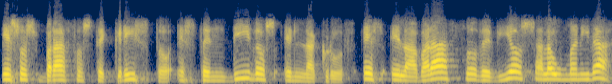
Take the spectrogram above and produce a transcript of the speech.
Esos brazos de Cristo extendidos en la cruz es el abrazo de Dios a la humanidad.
